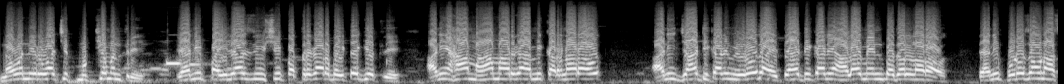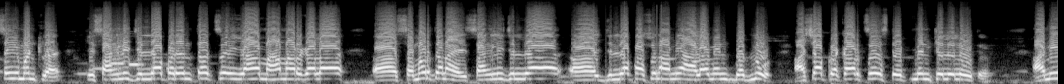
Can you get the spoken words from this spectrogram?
नवनिर्वाचित मुख्यमंत्री यांनी पहिल्याच दिवशी पत्रकार बैठक घेतली आणि हा महामार्ग आम्ही करणार आहोत आणि ज्या ठिकाणी विरोध आहे त्या ठिकाणी अलायमेंट बदलणार आहोत. त्यांनी पुढे जाऊन असंही म्हटलं की सांगली जिल्ह्यापर्यंतच या महामार्गाला समर्थन आहे. सांगली जिल्ह्या जिल्ह्यापासून आम्ही अलाइनमेंट बदलू अशा प्रकारचं स्टेटमेंट केलेलं होतं. आम्ही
